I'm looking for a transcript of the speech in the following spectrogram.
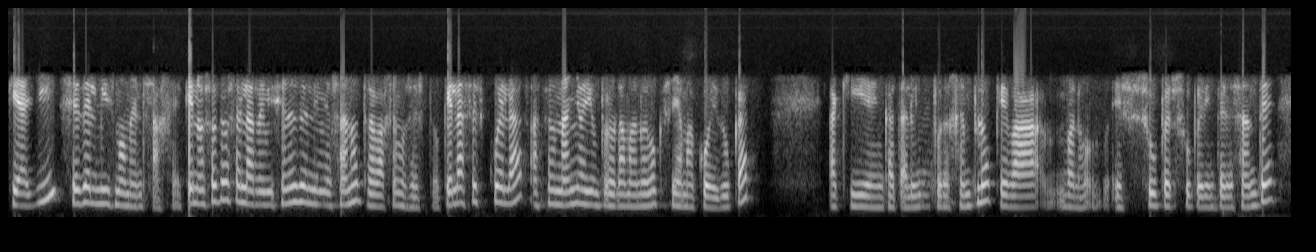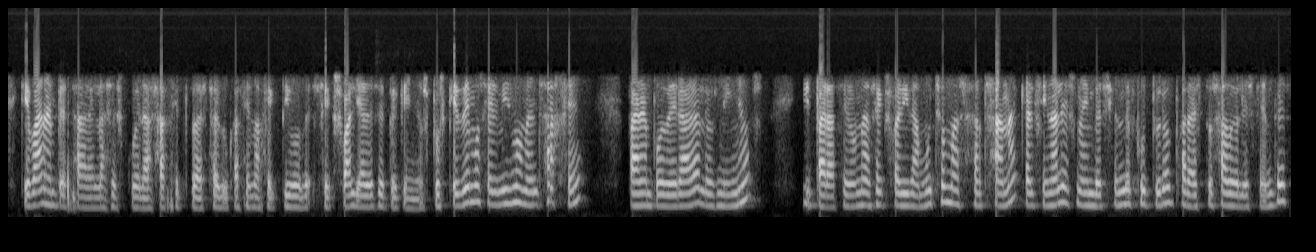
que allí se dé el mismo mensaje, que nosotros en las revisiones del niño sano trabajemos esto, que las escuelas, hace un año hay un programa nuevo que se llama Coeducar, aquí en Cataluña, por ejemplo, que va, bueno, es súper, súper interesante, que van a empezar en las escuelas a hacer toda esta educación afectivo sexual ya desde pequeños. Pues que demos el mismo mensaje para empoderar a los niños y para hacer una sexualidad mucho más sana, que al final es una inversión de futuro para estos adolescentes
